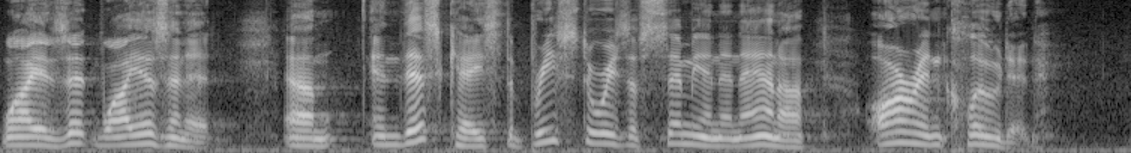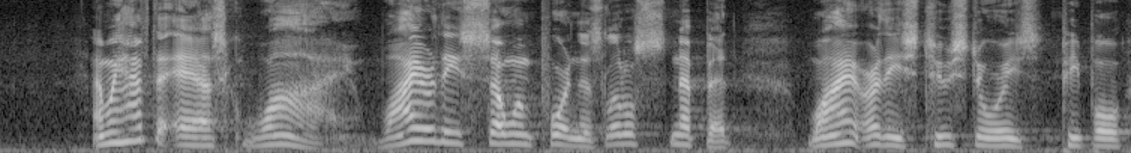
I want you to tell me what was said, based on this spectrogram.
why is it? Why isn't it? Um, in this case, the brief stories of Simeon and Anna are included. And we have to ask why. Why are these so important? This little snippet, why are these two stories, people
